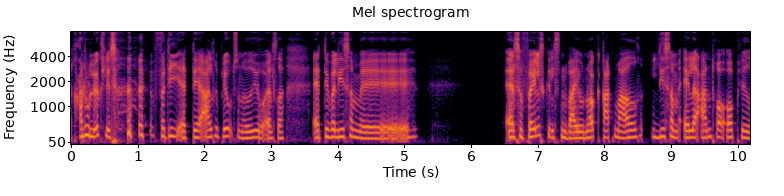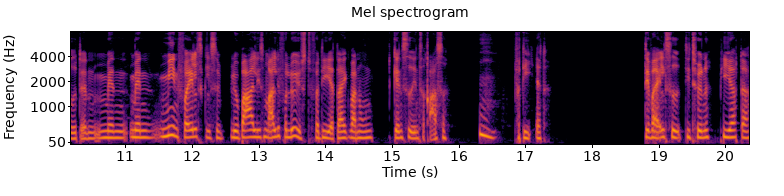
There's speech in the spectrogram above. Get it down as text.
ret ulykkeligt, fordi at det aldrig blev til noget jo. Altså, at det var ligesom... Øh, Altså forelskelsen var jo nok ret meget, ligesom alle andre oplevede den, men, men min forelskelse blev bare ligesom aldrig forløst, fordi at der ikke var nogen gensidig interesse. Mm. Fordi at det var altid de tynde piger, der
